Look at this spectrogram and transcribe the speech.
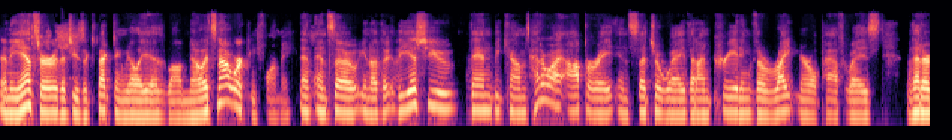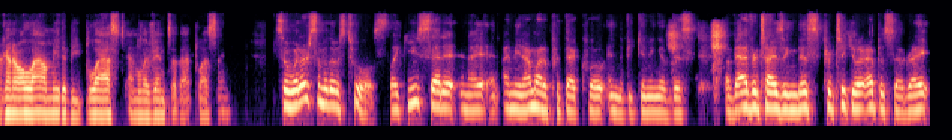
and the answer that she's expecting really is well no it's not working for me. And and so you know the, the issue then becomes how do i operate in such a way that i'm creating the right neural pathways that are going to allow me to be blessed and live into that blessing so what are some of those tools? Like you said it, and I I mean I want to put that quote in the beginning of this of advertising this particular episode, right?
